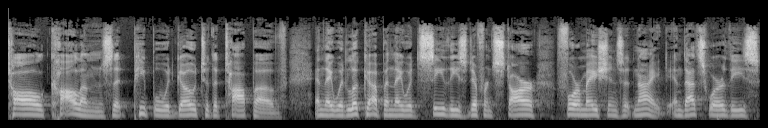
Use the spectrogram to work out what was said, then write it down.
tall columns that people would go to the top of and they would look up and they would see these different star formations at night. And that's where these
